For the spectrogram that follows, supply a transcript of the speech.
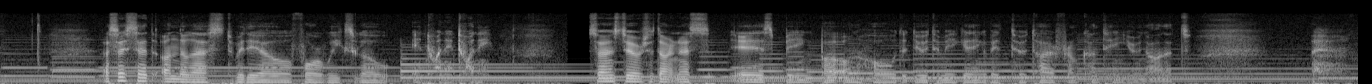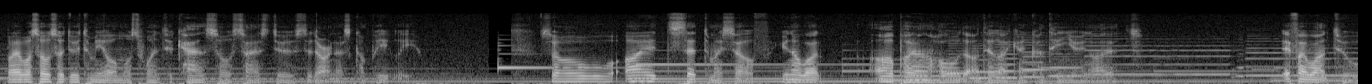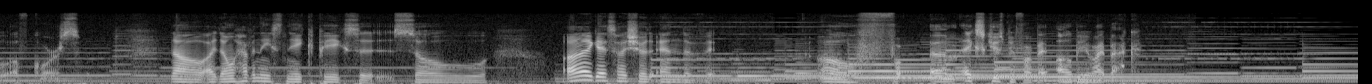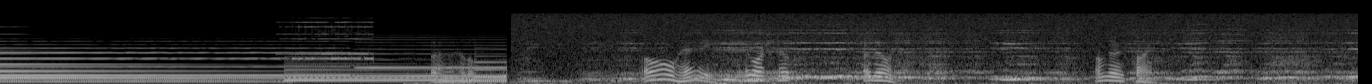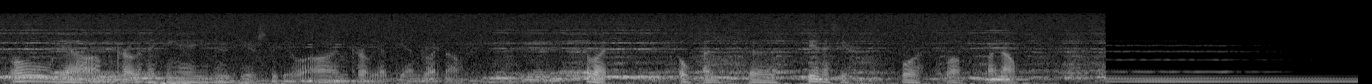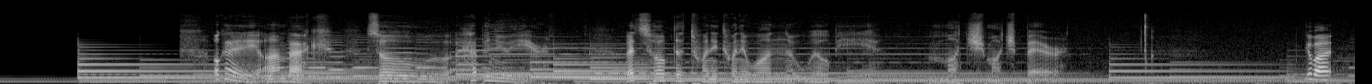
As I said on the last video 4 weeks ago in 2020, Science Tours of Darkness is being put on hold due to me getting a bit too tired from continuing on it. But it was also due to me almost wanting to cancel Science Tours of Darkness completely. So I said to myself, you know what, I'll put on hold until I can continue on it. If I want to, of course. Now, I don't have any sneak peeks, uh, so... I guess I should end the vi- Oh, for, um, excuse me for a bit, I'll be right back. Uh, hello? Oh, hey! Hey, Marshall! How are you doing? I'm doing fine. Oh yeah, I'm currently making a New Year's video. I'm currently at the end right now. Alright. Oh, and uh, see you next year. Or, well, right now. Okay, I'm back. So, Happy New Year. Let's hope that 2021 will be much, much better. Goodbye.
